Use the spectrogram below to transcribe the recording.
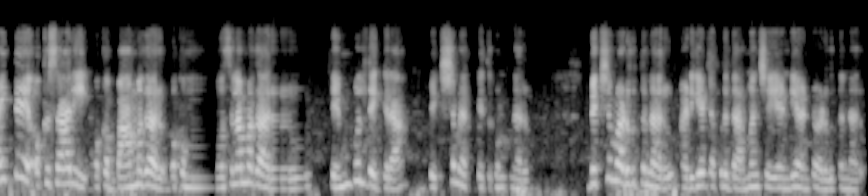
అయితే ఒకసారి ఒక బామ్మగారు ఒక ముసలమ్మ గారు టెంపుల్ దగ్గర భిక్షం ఎత్తుకుంటున్నారు భిక్షం అడుగుతున్నారు. అడిగేటప్పుడు ధర్మం చేయండి అంటూ అడుగుతున్నారు.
